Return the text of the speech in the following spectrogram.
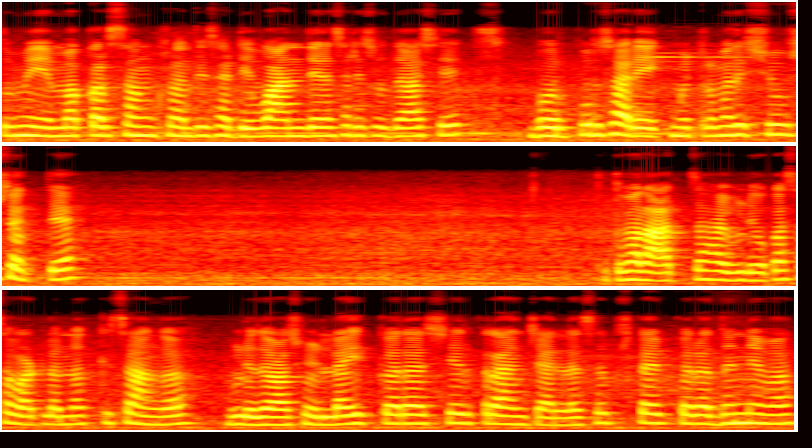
तुम्ही मकर संक्रांतीसाठी वाण देण्यासाठी सुद्धा असे भरपूर सारे एक मीटरमध्ये शिवू शकते. तर तुम्हाला आजचा हा व्हिडिओ कसा वाटला नक्की सांगा. व्हिडिओ जर लाईक करा शेअर करा आणि चॅनलला सबस्क्राईब करा. धन्यवाद.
